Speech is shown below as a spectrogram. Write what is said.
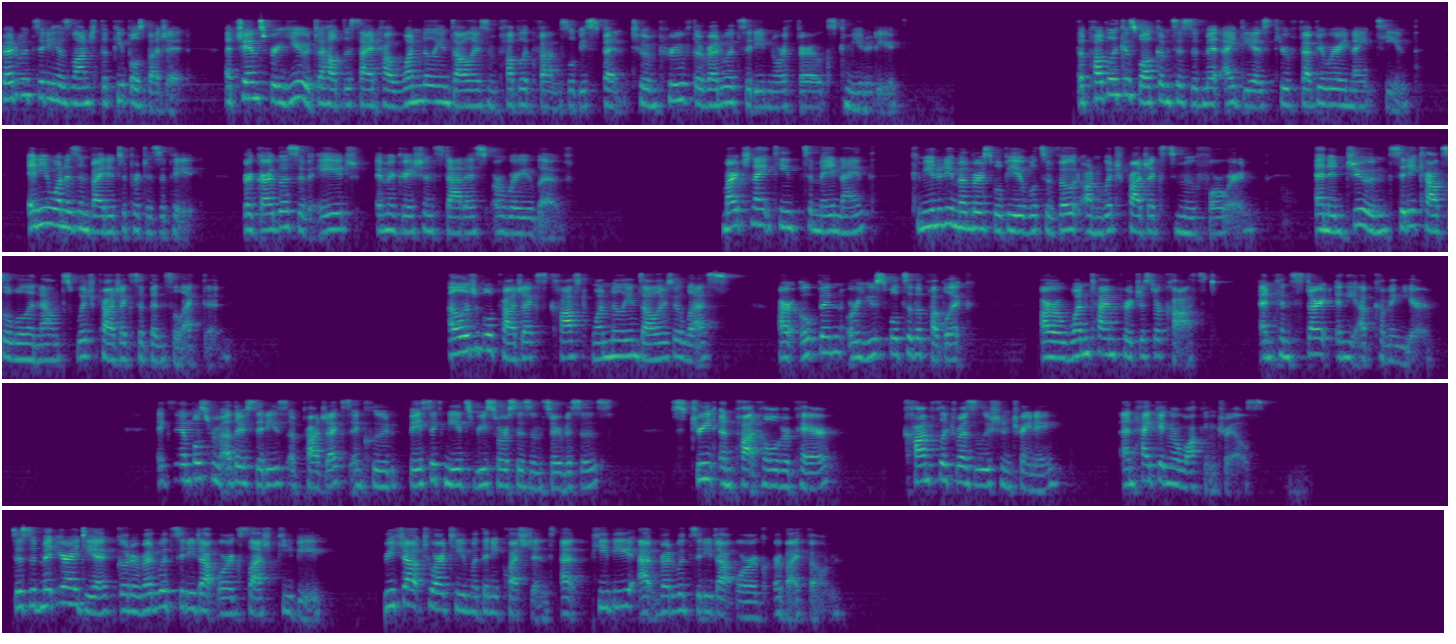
Redwood City has launched the People's Budget, a chance for you to help decide how $1 million in public funds will be spent to improve the Redwood City North Fair Oaks community. The public is welcome to submit ideas through February 19th. Anyone is invited to participate, regardless of age, immigration status, or where you live. March 19th to May 9th, community members will be able to vote on which projects to move forward and in June, City Council will announce which projects have been selected. Eligible projects cost $1 million or less, are open or useful to the public, are a one-time purchase or cost, and can start in the upcoming year. Examples from other cities of projects include basic needs resources and services, street and pothole repair, conflict resolution training, and hiking or walking trails. To submit your idea, go to redwoodcity.org/pb. Reach out to our team with any questions at pb at redwoodcity.org or by phone.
